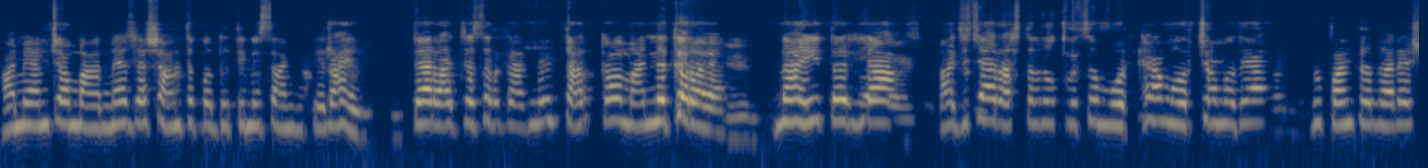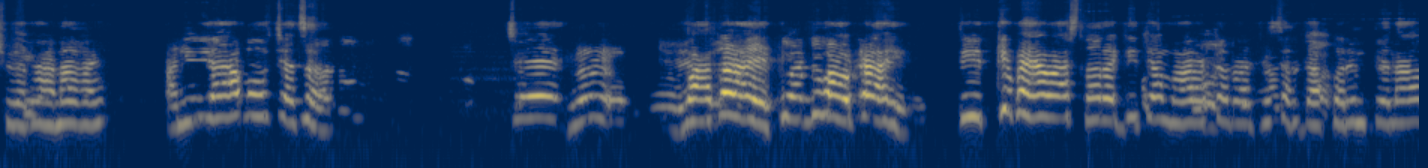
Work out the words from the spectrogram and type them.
आम्ही आमच्या मागण्या ज्या शांत पद्धतीने सांगितलेल्या आहेत त्या राज्य सरकारने तात्काळ मान्य कराव्या. नाही तर या आजच्या रास्ता रोकोचं मोठ्या मोर्चामध्ये रूपांतर झाल्याशिवाय राहणार आहे. आणि या मोर्चाचं जे वादळ आहे किंवा जे वावटळ आहे ती इतकी भयावह असणार आहे की त्या महाराष्ट्र राज्य सरकारपर्यंत त्याला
